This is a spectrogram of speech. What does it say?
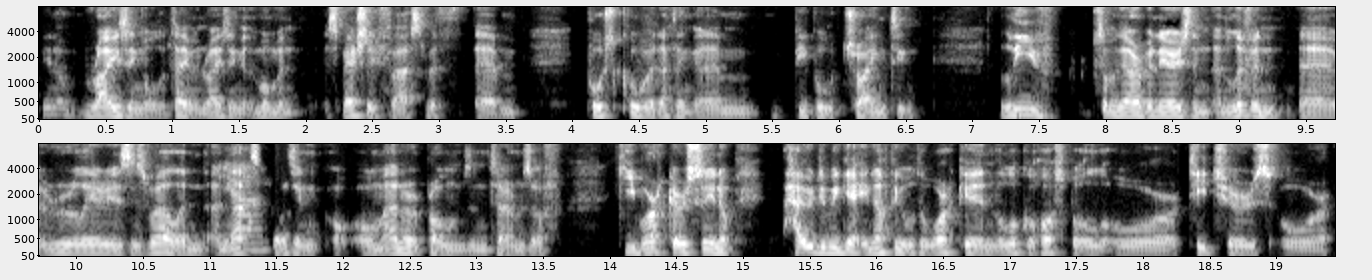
you know rising all the time and rising at the moment, especially fast with um, post COVID. I think um, people trying to leave some of the urban areas and, and live in uh, rural areas as well, and, and yeah. that's causing all manner of problems in terms of key workers. So you know, how do we get enough people to work in the local hospital or teachers or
